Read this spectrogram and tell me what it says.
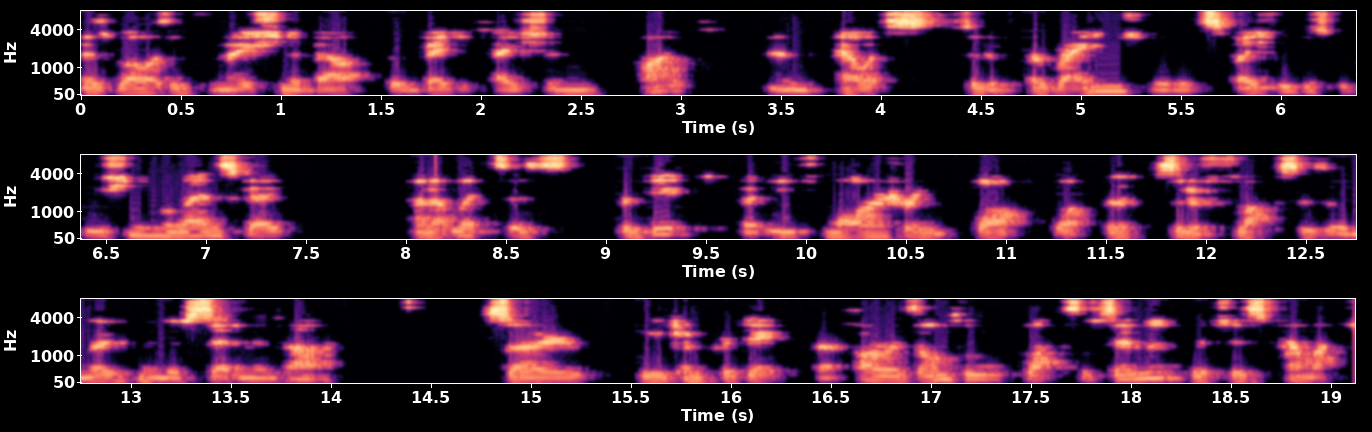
as well as information about the vegetation height and how it's sort of arranged with its spatial distribution in the landscape. And it lets us predict for each monitoring plot what the sort of fluxes or movement of sediment are. So we can predict the horizontal flux of sediment, which is how much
